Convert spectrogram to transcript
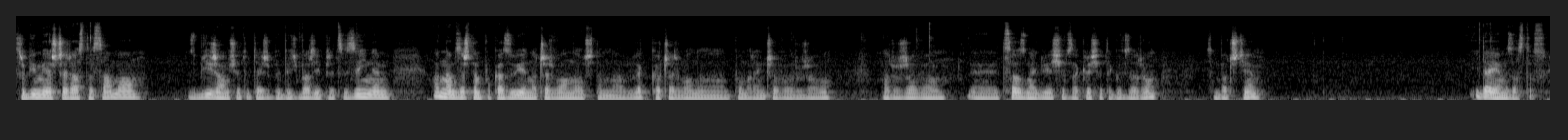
Zrobimy jeszcze raz to samo. Zbliżam się tutaj, żeby być bardziej precyzyjnym. On nam zresztą pokazuje na czerwono, czy tam na lekko czerwono, na pomarańczowo, różowo, na różowo, co znajduje się w zakresie tego wzoru. Zobaczcie. I dajemy zastosuj.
